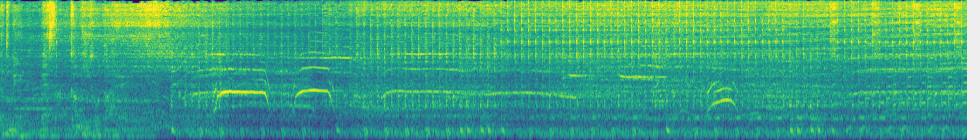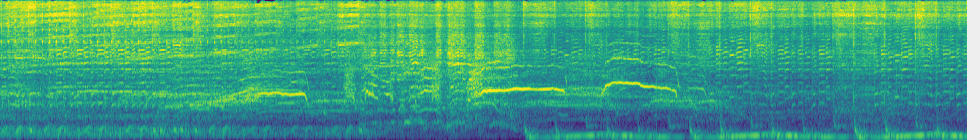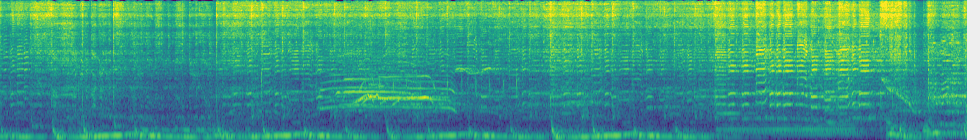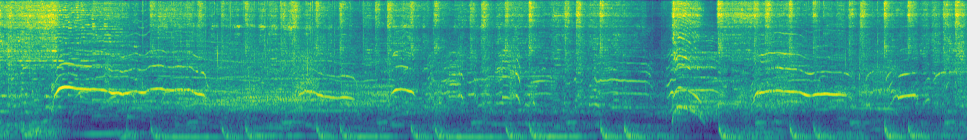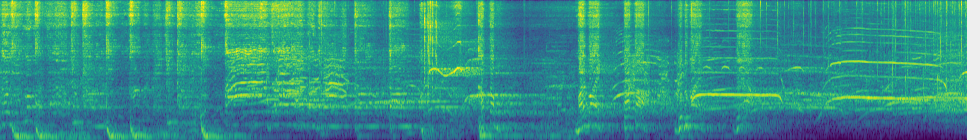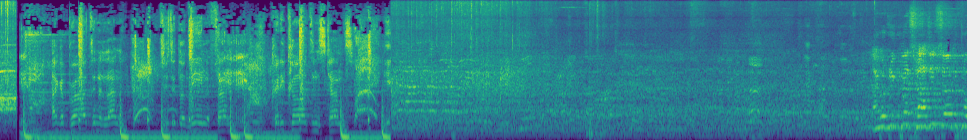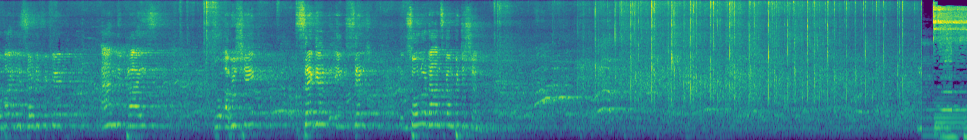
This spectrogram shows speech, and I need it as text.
संकट में ऐसा कम ही होता है। Bye bye tata good bye गया I got broads in Atlanta, just at the lean, the family, credit cards and the scammers. I would request Rajiv sir to provide the certificate and the prize to Abhishek, second in, sel- in solo dance competition. 我。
